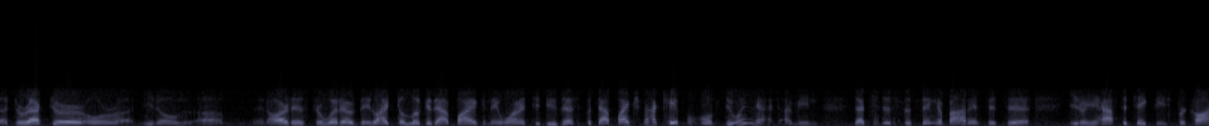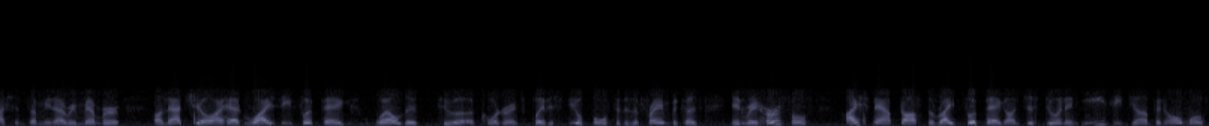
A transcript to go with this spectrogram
a, a director or, uh, you know, um, an artist or whatever, they like to look at that bike and they want it to do this, but that bike's not capable of doing that. I mean, that's just the thing about it that uh, you know you have to take these precautions. I mean, I remember on that show I had YZ foot pegs welded to a quarter inch plate of steel bolted to the frame because in rehearsals I snapped off the right foot peg on just doing an easy jump and almost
